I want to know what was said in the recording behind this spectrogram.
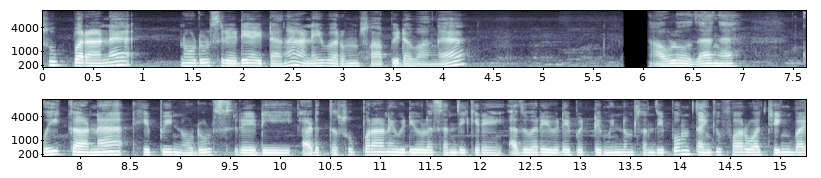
சூப்பரான நூடுல்ஸ் ரெடி ஆகிட்டாங்க அனைவரும் சாப்பிடுவாங்க. அவ்வளோதாங்க குயிக்கான ஹிப்பி நூடுல்ஸ் ரெடி. அடுத்த சூப்பரான வீடியோவில் சந்திக்கிறேன். அதுவரை விடைபெற்று மீண்டும் சந்திப்போம். தேங்க்யூ ஃபார் வாட்சிங் பை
